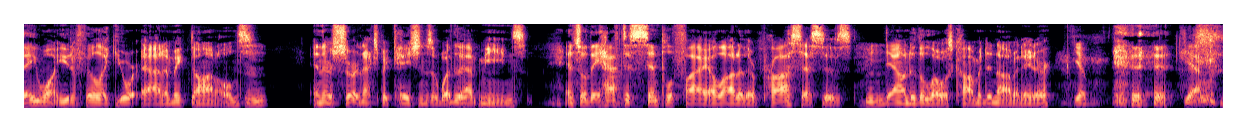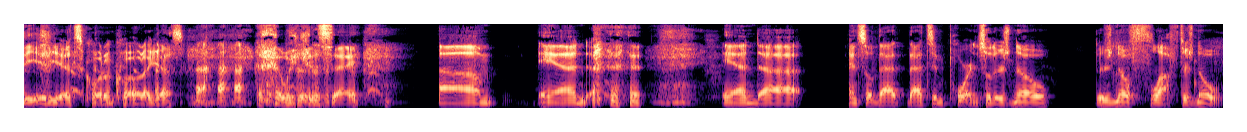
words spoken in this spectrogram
they want you to feel like you're at a McDonald's. Mhm. And there's certain expectations of what The- that means. And so they have to simplify a lot of their processes Mhm. down to the lowest common denominator. Yep. Yeah. the idiots, quote unquote, I guess we could say. Um, and, and, uh, and so that, that's important. So there's no, there's no fluff. There's no,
